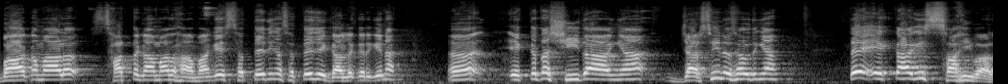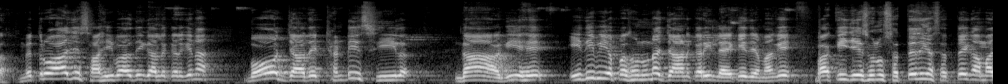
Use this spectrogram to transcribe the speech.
ਬਾਕਮਾਲ ਸੱਤ ਗਾਵਾਂ ਦਿਖਾਵਾਂਗੇ, ਸੱਤੇ ਦੀਆਂ ਸੱਤੇ ਜੇ ਗੱਲ ਕਰੀਏ ਨਾ, ਅਹ ਇੱਕ ਤਾਂ ਸ਼ੀਦਾ ਆ ਗਈਆਂ ਜਰਸੀ ਨਸਲ ਦੀਆਂ ਤੇ ਇੱਕ ਆ ਗਈ ਸਾਹੀਵਾਲ। ਮਿੱਤਰੋ ਆ ਜੇ ਸਾਹੀਵਾਲ ਦੀ ਗੱਲ ਕਰੀਏ ਨਾ ਬਹੁਤ ਜ਼ਿਆਦਾ ਠੰਡੀ ਸੀਲ ਗਾਂ ਆ ਗਈ ਇਹ। ਇਹਦੀ ਵੀ ਆਪਾਂ ਤੁਹਾਨੂੰ ਨਾ ਜਾਣਕਾਰੀ ਲੈ ਕੇ ਦੇਵਾਂਗੇ। ਬਾਕੀ ਜੇ ਤੁਹਾਨੂੰ ਸੱਤੇ ਦੀਆਂ ਸੱਤੇ ਗਾਵਾਂ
